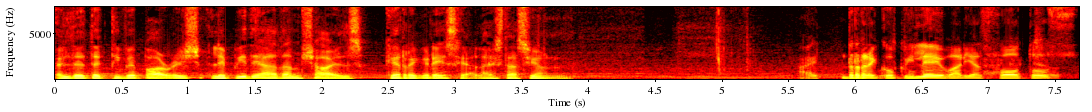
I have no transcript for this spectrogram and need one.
El detective Parrish le pide a Adam Shiles que regrese a la estación. Recopilé varias fotos.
